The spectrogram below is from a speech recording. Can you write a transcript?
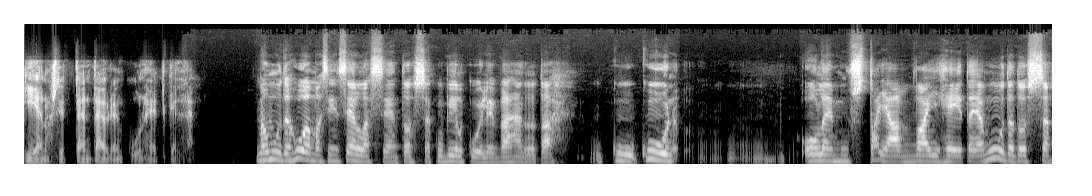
hienosti tämän täyden kuun hetkellä. Mä muuten huomasin sellaiseen tuossa, kun vilkuilin vähän tuota ku, kuun olemusta ja vaiheita ja muuta tuossa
